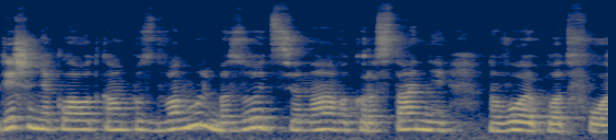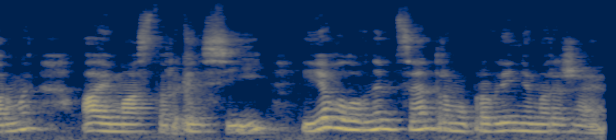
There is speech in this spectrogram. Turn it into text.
Рішення Cloud Campus 2.0 базується на використанні нової платформи iMaster NC і є головним центром управління мережею.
